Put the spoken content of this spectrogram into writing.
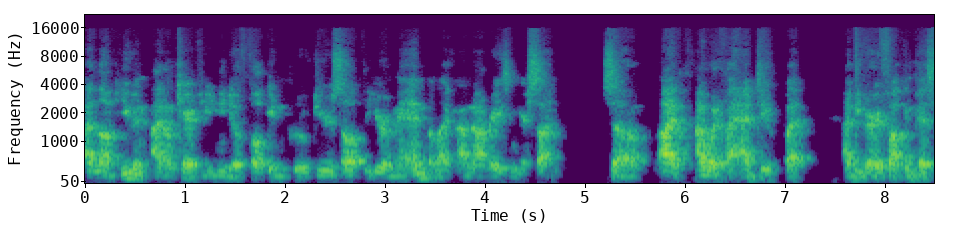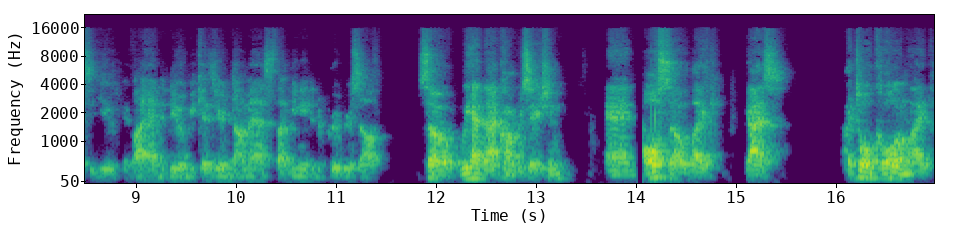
I love you and I don't care if you need to fucking prove to yourself that you're a man, but like I'm not raising your son. So I I would if I had to, but I'd be very fucking pissed at you if I had to do it because you're a dumbass thought you needed to prove yourself. So we had that conversation, and also like guys, I told Cole I'm like,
